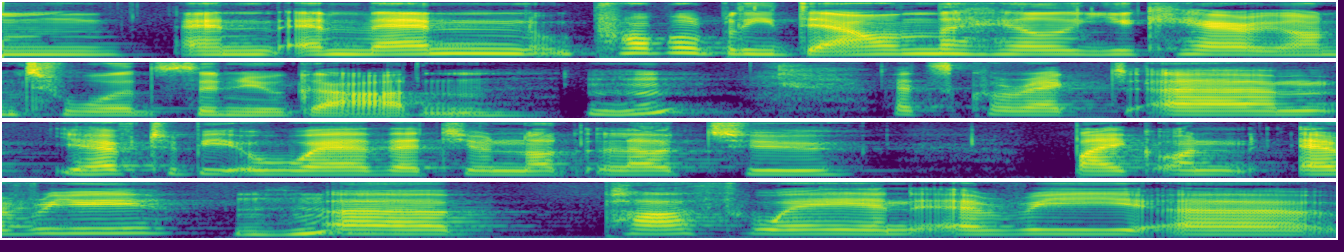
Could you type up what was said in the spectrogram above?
um, and, and then probably down the hill, you carry on towards the new garden. That's correct. Um, you have to be aware that you're not allowed to bike on every uh, pathway and every uh,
